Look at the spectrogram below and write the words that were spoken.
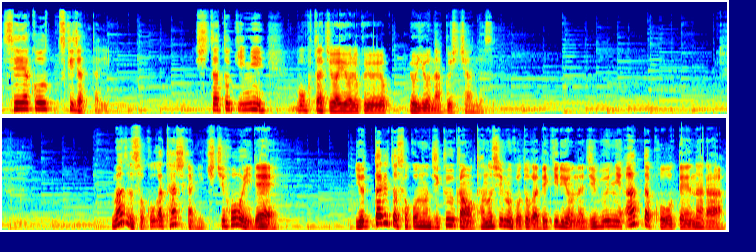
制約をつけちゃったりした時に、僕たちは余力余裕をなくしちゃうんです。まずそこが確かに基地方位で、ゆったりとそこの時空間を楽しむことができるような自分に合った工程なら、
